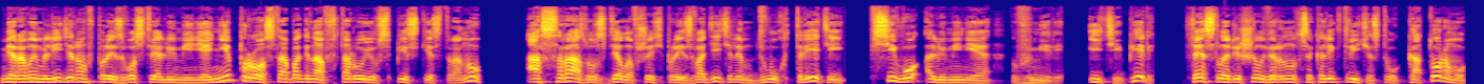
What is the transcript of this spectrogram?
мировым лидером в производстве алюминия, не просто обогнав вторую в списке страну, а сразу сделавшись производителем двух третей всего алюминия в мире. И теперь Тесла решил вернуться к электричеству, к которому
